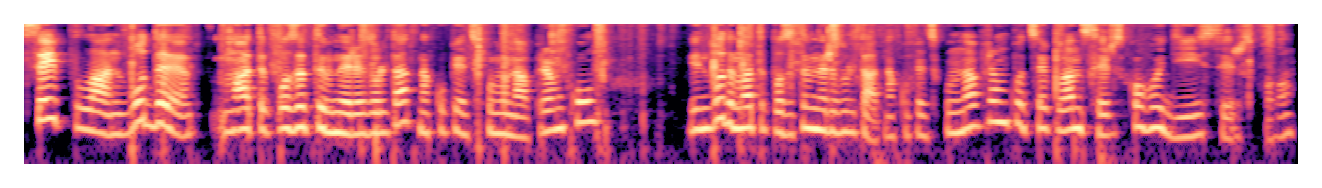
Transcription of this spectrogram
Цей план буде мати позитивний результат на Куп'янському напрямку. Він буде мати позитивний результат на Куп'янському напрямку. Це план сирського дії сирського.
